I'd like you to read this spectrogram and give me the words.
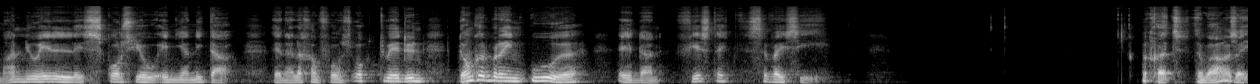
Manuel Escorcio en Janita en hulle gaan vir ons ook twee doen, Donkerbrein Oe en dan Feestijd se Weisie. Goed, nou waar is hy?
